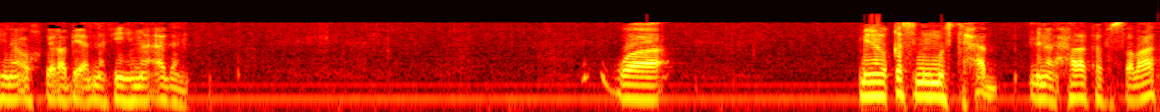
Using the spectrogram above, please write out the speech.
هنا أخبر بأن فيهما أذى ومن القسم المستحب من الحركة في الصلاة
